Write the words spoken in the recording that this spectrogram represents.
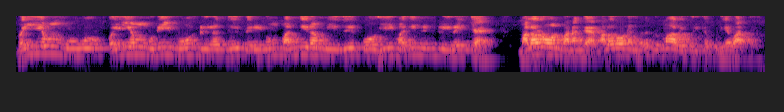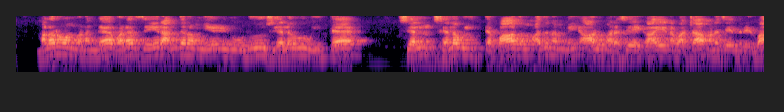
வையம் வையம் முடி மூன்றிறந்து பெறினும் மந்திரம் மீது போகி மதி நின்று இறைஞ்ச மலரோன் வணங்க. மலரோன் என்பது பிரம்மாவை குறிக்கக்கூடிய வார்த்தை. மலரோன் வணங்க வடர்சேர் அந்தரம் ஏழுநூடு செலவு உய்த்த செல் செலவுய்த்த பாதம் அது நம்மை ஆளும் அரசே. காயேன வாச்சா மனசேந்திரேர்வா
